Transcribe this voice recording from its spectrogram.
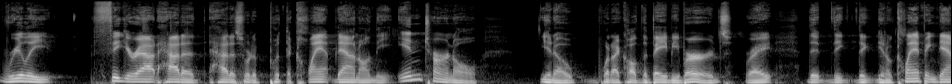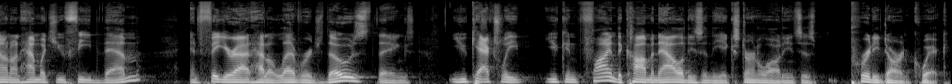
really figure out how to how to sort of put the clamp down on the internal you know what I call the baby birds, right? The, the the you know clamping down on how much you feed them and figure out how to leverage those things. You can actually you can find the commonalities in the external audiences pretty darn quick.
